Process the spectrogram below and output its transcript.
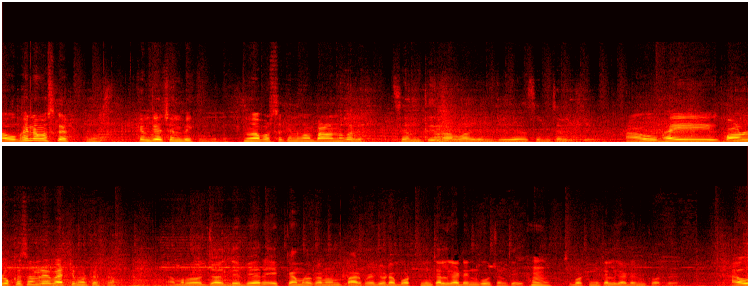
আউ ভাই নমস্কার নমস্কার କେମିତି ଅଛନ୍ତି ଦେଖି ନୂଆ ବର୍ଷ କେମିତି କ'ଣ ପାଳନ କଲେ ସେମିତି ନର୍ମାଲ ଯେମିତି ହୁଏ ସେମିତି ଚାଲିଛି ଆଉ ଭାଇ କ'ଣ ଲୋକେସନ୍ରେ ବାଟି ମୋଟେଶ୍ୱର ଆମର ଜୟଦେବ ବିହାର ଏକାମ୍ର କାନନ ପାର୍କରେ ଯେଉଁଟା ବଟନିକାଲ ଗାର୍ଡେନ୍ କହୁଛନ୍ତି ବଟନିକାଲ ଗାର୍ଡେନ୍ କରେ ଆଉ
